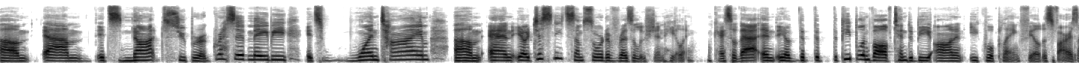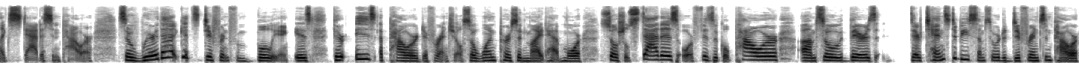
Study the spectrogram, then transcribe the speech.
Um, um, it's not super aggressive, maybe. It's one time. Um, and, you know, it just needs some sort of resolution healing. Okay. So that, and, you know, the, the, the, people involved tend to be on an equal playing field as far as like status and power. So where that gets different from bullying is there is a power differential. So one person might have more social status or physical power. Um, so there's there tends to be some sort of difference in power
